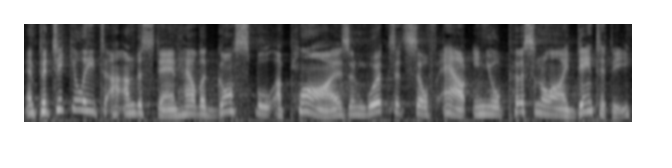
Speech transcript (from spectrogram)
and particularly to understand how the gospel applies and works itself out in your personal identity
